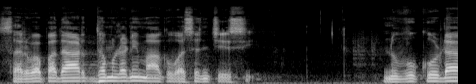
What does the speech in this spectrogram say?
సర్వ పదార్థములని మాకు వశం చేసి నువ్వు కూడా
